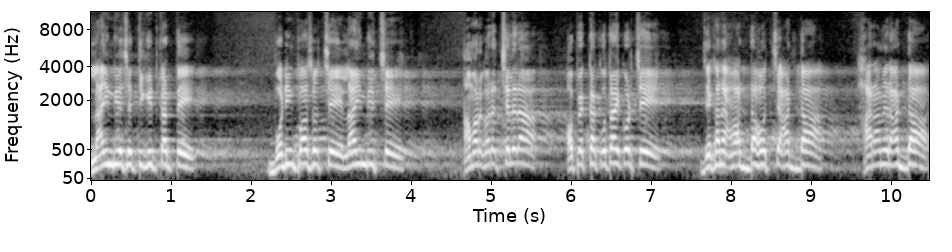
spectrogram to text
লাইন দিয়েছে টিকিট কাটতে। বোর্ডিং পাস হচ্ছে, লাইন দিচ্ছে। আমার ঘরের ছেলেরা অপেক্ষা কোথায় করছে? যেখানে আড্ডা হচ্ছে আড্ডা। হারামের আড্ডা,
